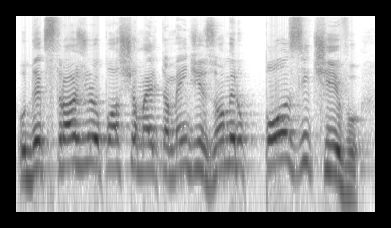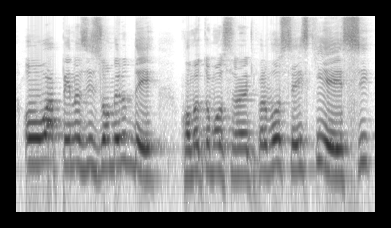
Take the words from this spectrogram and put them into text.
O dextrógeno eu posso chamar ele também de isômero positivo ou apenas isômero D, como eu estou mostrando aqui para vocês que esse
